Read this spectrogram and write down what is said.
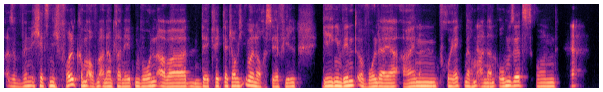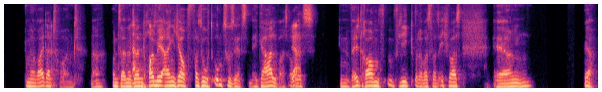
also wenn ich jetzt nicht vollkommen auf einem anderen Planeten wohne, aber der kriegt ja, glaube ich, immer noch sehr viel Gegenwind, obwohl er ja ein Projekt nach dem anderen umsetzt und ja. immer weiter träumt. Ne? Und seine, seine Träume eigentlich auch versucht umzusetzen, egal was, ob ja. jetzt in den Weltraum fliegt oder was weiß ich was. Ähm, ja,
